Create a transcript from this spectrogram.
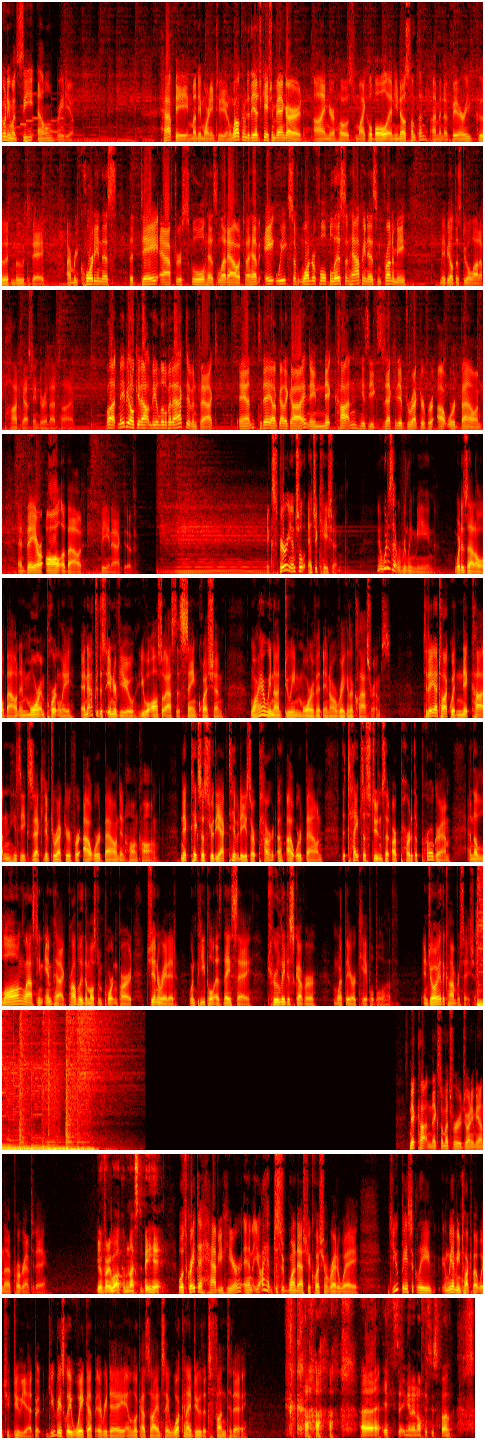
21CL Radio. Happy Monday morning to you, and welcome to the Education Vanguard. I'm your host, Michael Bull, and you know something? I'm in a very good mood today. I'm recording this the day after school has let out. I have eight weeks of wonderful bliss and happiness in front of me. Maybe I'll just do a lot of podcasting during that time. But maybe I'll get out and be a little bit active, in fact. And today I've got a guy named Nick Cotton. He's the executive director for Outward Bound, and they are all about being active. Experiential education. You know, what does that really mean? What is that all about? And more importantly, and after this interview, you will also ask the same question why are we not doing more of it in our regular classrooms? Today I talk with Nick Cotton. He's the executive director for Outward Bound in Hong Kong. Nick takes us through the activities that are part of Outward Bound, the types of students that are part of the program, and the long lasting impact, probably the most important part, generated when people, as they say, truly discover what they are capable of. Enjoy the conversation. Nick Cotton, thanks so much for joining me on the program today. You're very welcome. Nice to be here. Well, it's great to have you here. And I have just wanted to ask you a question right away. Do you basically, and we haven't even talked about what you do yet, but do you basically wake up every day and look outside and say, what can I do that's fun today? uh, if sitting in an office is fun,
